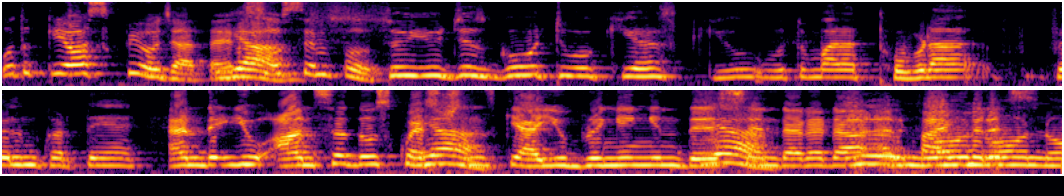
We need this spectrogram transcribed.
वो तो कियोस्क पे हो जाता है Yeah. So simple So you just go to a kiosk, you वो तुम्हारा थोबड़ा फिल्म करते हैं and you answer those questions Yeah. ki, are you bringing in this Yeah. and da da da Yeah, and five no, no, minutes no,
